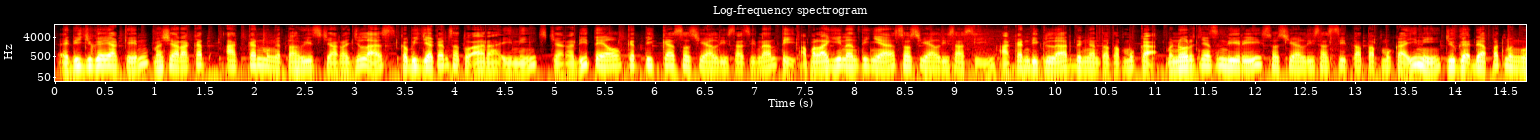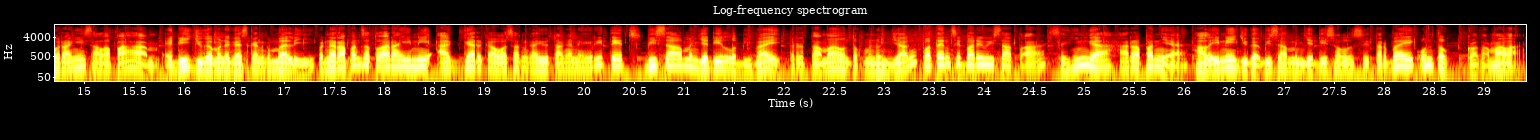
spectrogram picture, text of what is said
Edi juga yakin masyarakat akan mengetahui secara jelas kebijakan satu arah ini secara detail ketika sosialisasi nanti. Apalagi nantinya sosialisasi akan digelar dengan tatap muka. Menurutnya sendiri, sosialisasi tatap muka ini juga dapat mengurangi salah paham. Edi juga menegaskan kembali penerapan satu arah ini agar kawasan kayu tangan heritage bisa menjadi lebih baik, terutama untuk menunjang potensi pariwisata sehingga harapannya hal ini juga juga bisa menjadi solusi terbaik untuk Kota Malang.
